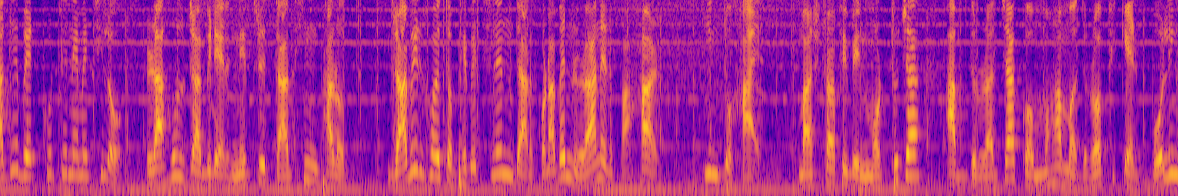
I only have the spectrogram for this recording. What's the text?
আগে ব্যাট করতে নেমেছিল রাহুল দ্রাবিড়ের নেতৃত্বাধীন ভারত। দ্রাবিড় হয়তো ভেবেছিলেন দাঁড় করাবেন রানের পাহাড়, কিন্তু হায় মাশরাফি বিন মর্তুজা, আব্দুর রাজ্জাক ও মোহাম্মদ রফিকের বোলিং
